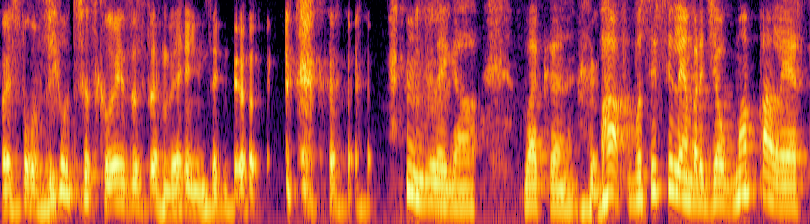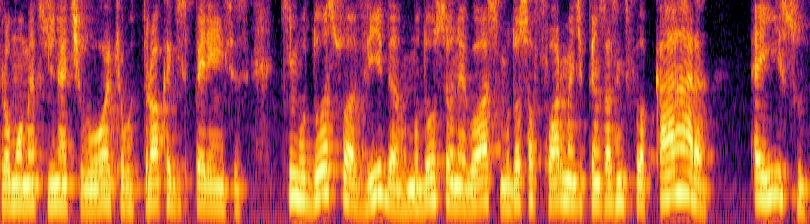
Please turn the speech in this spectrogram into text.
mas, pô, vê outras coisas também, entendeu? Legal, bacana. Rafa, você se lembra de alguma palestra ou momento de network ou troca de experiências que mudou a sua vida, mudou o seu negócio, mudou a sua forma de pensar? Assim, você falou, cara, é isso,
